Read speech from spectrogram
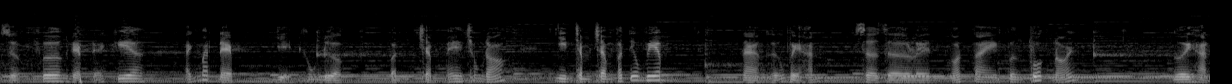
dược phương đẹp đẽ kia, ánh mắt đẹp nhịn không được, vẫn trầm mê trong đó, nhìn chầm chầm vào tiêu viêm. Nàng hướng về hắn, sờ sờ lên ngón tay phương thuốc nói. Người hẳn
